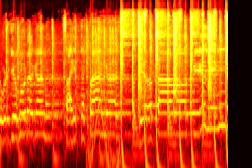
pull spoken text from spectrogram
ಹುಡುಗಿ ಹುಡುಗನ ಸಾಹಿತ್ಯ ಪ್ರಾಂಗ ಇರತಾವ ಪೀಲಿಂಗ.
